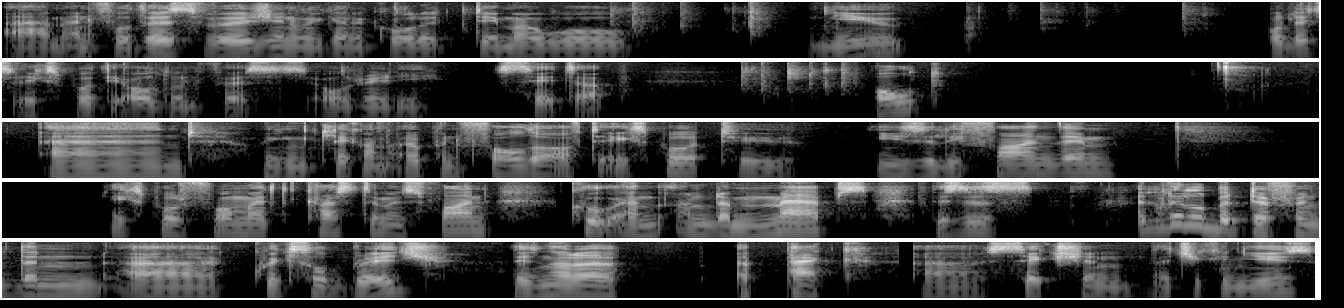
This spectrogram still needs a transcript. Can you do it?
Um, and for this version, we're going to call it demo wall new. Or let's export the old one first. It's already set up. Alt. And we can click on open folder after export to easily find them export format, custom is fine. Cool, and under maps, this is a little bit different than uh, Quixel Bridge. There's not a, a pack uh, section that you can use,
